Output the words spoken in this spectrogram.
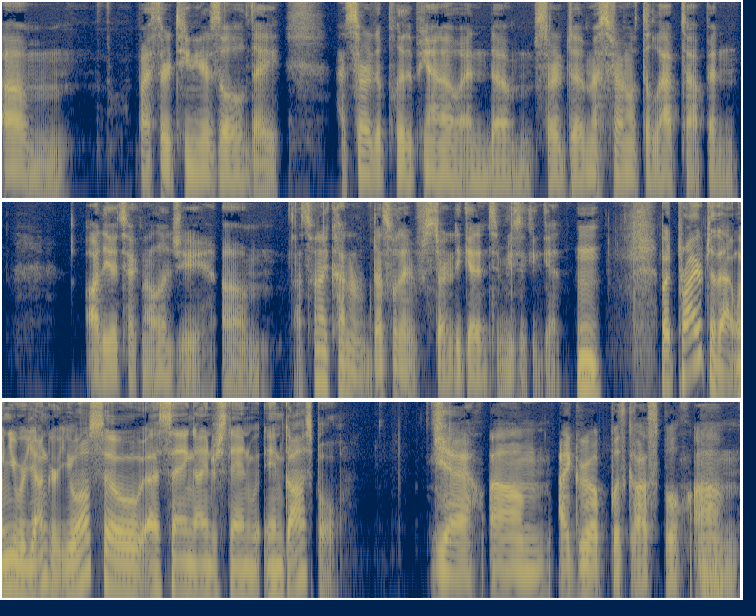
um, by 13 years old I had started to play the piano and um, started to mess around with the laptop and audio technology. Um, that's when I kind of that's when I started to get into music again. Mm. But prior to that, when you were younger, you also uh, sang, I understand, in gospel. Yeah, um, I grew up with gospel, mm-hmm. um,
